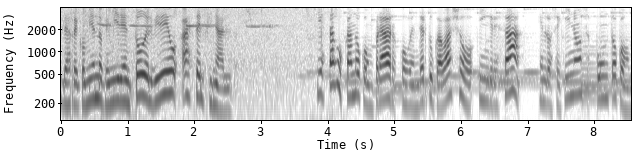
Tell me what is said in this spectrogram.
Les recomiendo que miren todo el video hasta el final. Si estás buscando comprar o vender tu caballo, ingresa en losequinos.com.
